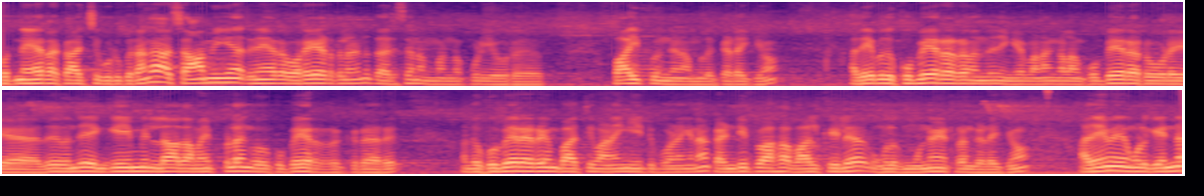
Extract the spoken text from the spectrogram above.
ஒரு நேர காட்சி கொடுக்குறாங்க. சாமியை நேராக ஒரே இடத்துல நின்று தரிசனம் பண்ணக்கூடிய ஒரு வாய்ப்பு இங்கே நம்மளுக்கு கிடைக்கும். அதே போல் குபேரரை வந்து நீங்கள் வணங்கலாம். குபேரருடைய இது வந்து எங்கேயுமே இல்லாத அமைப்பில் இங்கே ஒரு குபேரர் இருக்கிறாரு. அந்த குபேரரையும் பார்த்து வணங்கிட்டு போனீங்கன்னா கண்டிப்பாக வாழ்க்கையில் உங்களுக்கு முன்னேற்றம் கிடைக்கும். அதேமாதிரி உங்களுக்கு என்ன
